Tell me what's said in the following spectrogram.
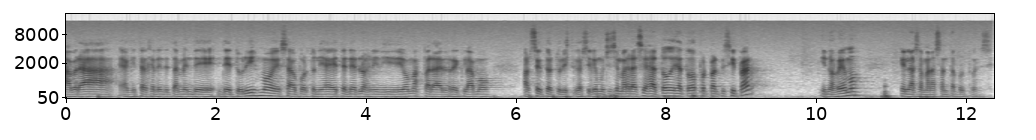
habrá, aquí está el gerente también de, de, turismo, esa oportunidad de tenerlos en idiomas para el reclamo al sector turístico. Así que muchísimas gracias a todos y a todos por participar y nos vemos en la Semana Santa Portuense.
